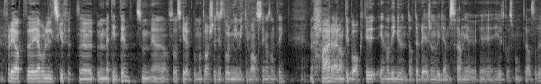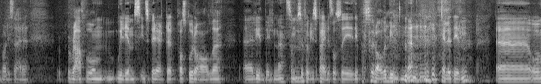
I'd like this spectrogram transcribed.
Eh, fordi at jeg var litt skuffet eh, med Tintin, som jeg også har skrevet på montasje. Jeg synes det var mye Mickey Mousing og sånne ting. Men her er han tilbake til en av de grunnene til at jeg ble John Williams-fan i, i utgangspunktet. Altså det var disse her Ralph Vaughan Williams-inspirerte pastorale eh, lydbildene, som selvfølgelig speiles også i de pastorale bildene hele tiden. Eh, og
